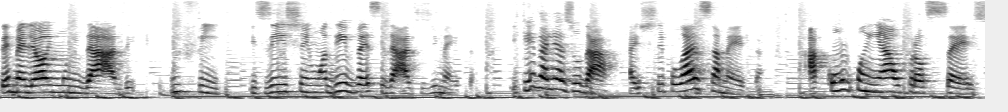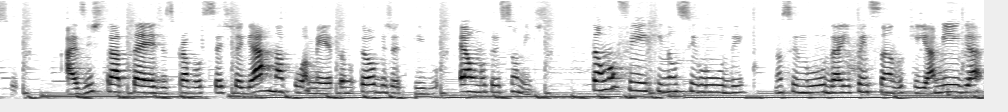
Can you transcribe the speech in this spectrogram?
ter melhor imunidade, enfim, existe uma diversidade de meta. E quem vai lhe ajudar a estipular essa meta, acompanhar o processo, as estratégias para você chegar na tua meta, no teu objetivo, é um nutricionista. Então não fique, não se ilude, não se iluda aí pensando que a amiga,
